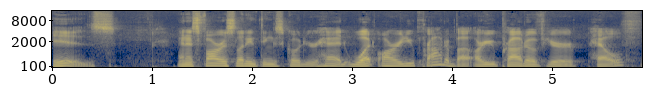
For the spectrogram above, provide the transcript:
is. And as far as letting things go to your head, what are you proud about? Are you proud of your health?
